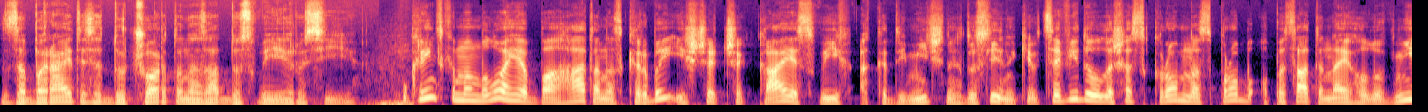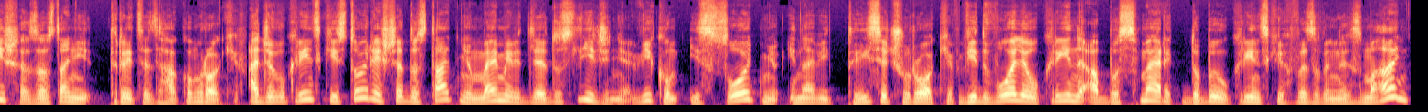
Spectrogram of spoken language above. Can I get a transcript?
Забирайтеся до чорта назад до своєї Росії. Українська мемологія багата на скарби і ще чекає своїх академічних дослідників. Це відео лише скромна спроба описати найголовніше за останні 30 з гаком років. Адже в українській історії ще достатньо мемів для дослідження віком і сотню, і навіть тисячу років. Від воля України або смерть доби українських визвольних змагань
